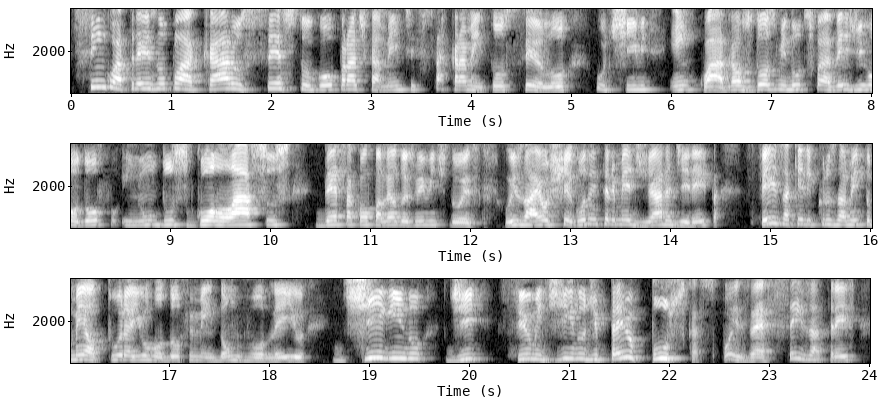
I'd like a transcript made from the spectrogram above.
5 a 3 no placar, o sexto gol praticamente sacramentou, selou o time em quadra. Aos 12 minutos foi a vez de Rodolfo em um dos golaços dessa Copa Léo 2022. O Israel chegou na intermediária direita, fez aquele cruzamento meia altura e o Rodolfo emendou um voleio digno de filme, digno de prêmio Puskas. Pois é, 6 a 3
